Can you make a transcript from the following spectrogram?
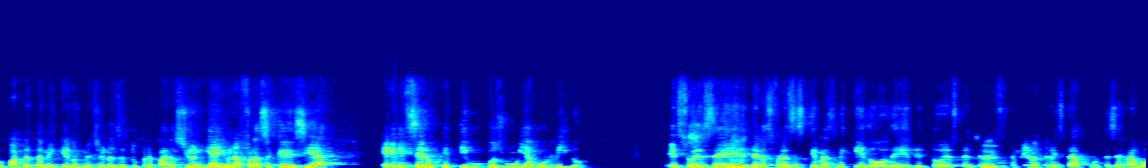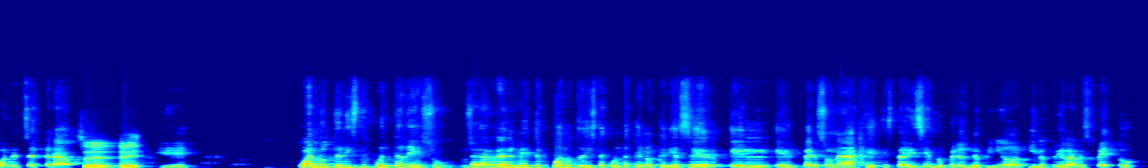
Tu parte también que nos mencionas de tu preparación, y hay una frase que decía, el ser objetivo es muy aburrido. Eso es de, de las frases que más me quedó de, de toda esta entrevista. También una entrevista de Apuntes de Rabón, etcétera. Sí. Eh, ¿Cuándo te diste cuenta de eso? O sea, realmente, ¿cuándo te diste cuenta que no querías ser el, el, personaje que está diciendo, pero es mi opinión y la tuya la respeto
